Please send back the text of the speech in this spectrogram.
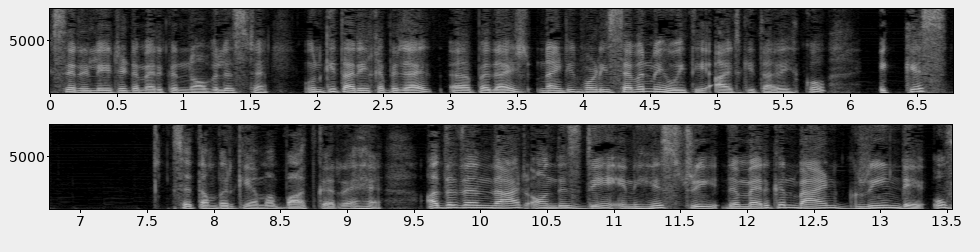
से रिलेटेड अमेरिकन नॉवलिस्ट हैं। उनकी तारीख पैदाइश 1947 में हुई थी। आज की तारीख को 21 सितंबर की हम अब बात कर रहे हैं। Other than that on this day in history the American band Green Day उफ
